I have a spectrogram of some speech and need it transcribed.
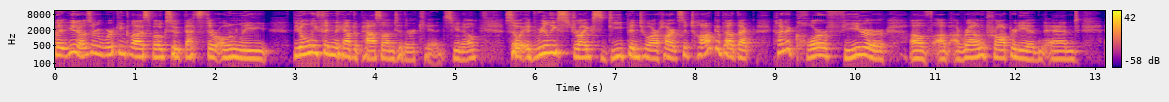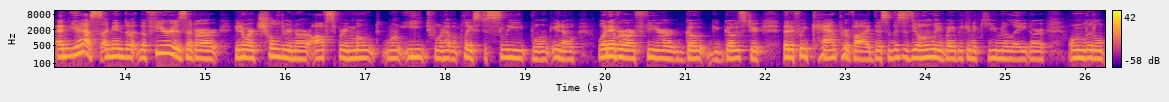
but you know, sort of working class folks who that's their only the only thing they have to pass on to their kids, you know? So it really strikes deep into our hearts. So talk about that kind of core fear of, of around property and and and yes, I mean the, the fear is that our, you know, our children or offspring won't won't eat, won't have a place to sleep, won't, you know, whatever our fear go, goes to, that if we can't provide this, and this is the only way we can accumulate our own little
